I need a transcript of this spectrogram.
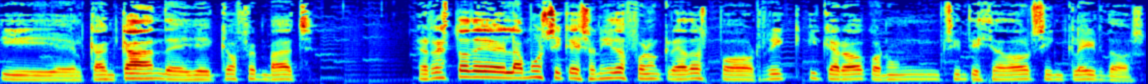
y el Can Can de Jake Offenbach. El resto de la música y sonidos fueron creados por Rick Icaro con un sintetizador Sinclair 2,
